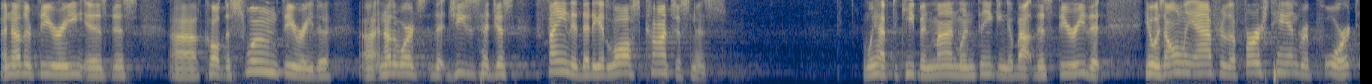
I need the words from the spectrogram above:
Another theory is this uh, called the swoon theory. The, uh, in other words, that Jesus had just fainted, that he had lost consciousness. We have to keep in mind when thinking about this theory that it was only after the first-hand report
